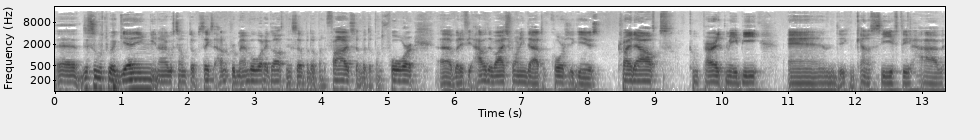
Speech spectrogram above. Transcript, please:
uh, this is what we're getting in iOS 7.6. I don't remember what I got in 7.5, 7.4. Uh, but if you have a device running that, of course, you can just try it out, compare it maybe, and you can kind of see if they have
